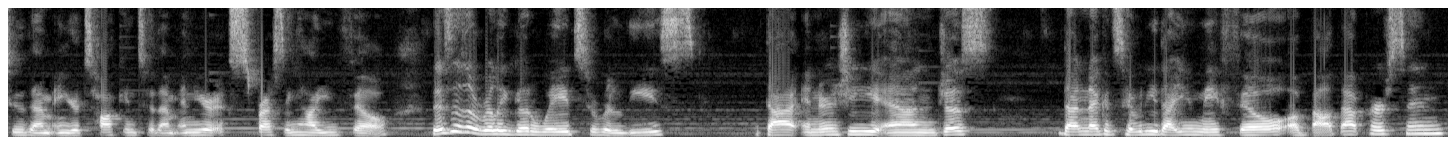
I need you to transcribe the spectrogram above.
to them and you're talking to them and you're expressing how you feel. This is a really good way to release that energy and just that negativity that you may feel about that person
